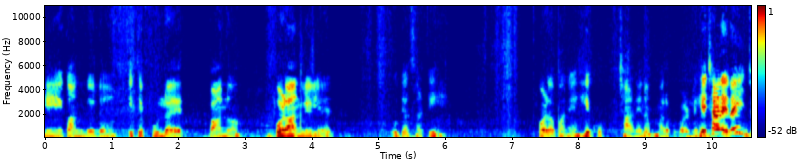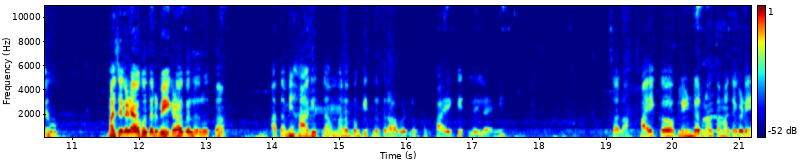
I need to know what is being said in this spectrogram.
हे एक आणलेलं आहे. इथे फुलं आहेत पानं फळं आणलेली आहेत. उद्यासाठी फळं पण आहे. हे खूप छान आहे ना? मला खूप आवडलं. हे छान आहे ना इंजू? माझ्याकडे अगोदर वेगळा कलर होता. आता मी हा घेतला. मला बघितलं तर आवडलं खूप. हा एक घेतलेला आहे मी. चला हा एक ब्लेंडर नव्हता माझ्याकडे.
